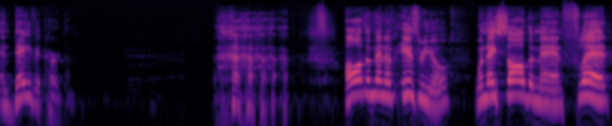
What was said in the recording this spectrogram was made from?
and David heard them. All the men of Israel, when they saw the man, fled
